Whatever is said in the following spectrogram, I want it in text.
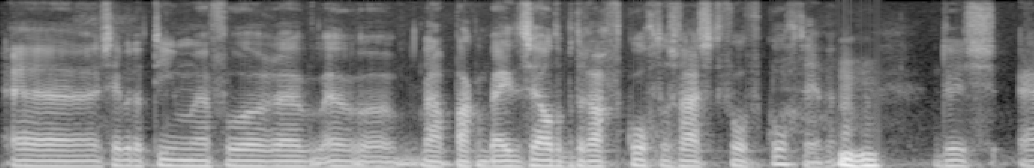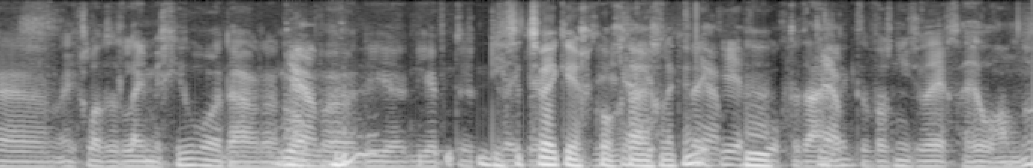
eh, ze hebben dat team eh, voor eh, eh, nou, pak een beetje hetzelfde bedrag verkocht als waar ze het voor verkocht hebben. Mhm. Dus eh, ik geloof dat alleen Michiel daar een Ja. hoop, eh, die, die heeft, Die heeft het twee keer gekocht die- die heeft eigenlijk, hè? Twee Ja. keer gekocht uiteindelijk. Dat was niet zo echt heel handig.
